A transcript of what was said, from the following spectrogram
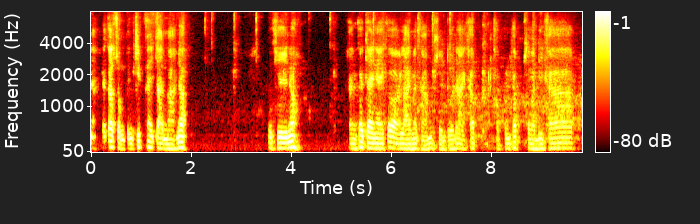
นะแล้วก็ส่งเป็นคลิปให้อาจารย์มาเนาะโอเคเนาะใครเข้าใจไงก็ไลน์มาถามส่วนตัวได้ครับ ขอบคุณครับ สวัสดีครับ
